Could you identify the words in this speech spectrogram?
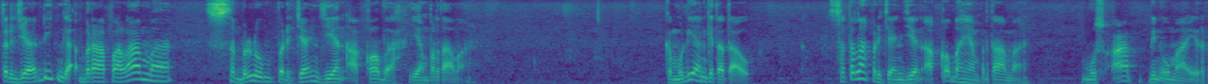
terjadi nggak berapa lama sebelum perjanjian Aqabah yang pertama. Kemudian kita tahu, setelah perjanjian Aqabah yang pertama, Mus'ab bin Umair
